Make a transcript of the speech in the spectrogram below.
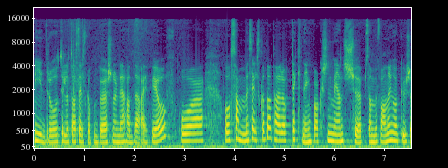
bidro til å ta selskapet på børs når det hadde IPO. Og, og samme selskap da, tar opp dekning på aksjen med en kjøpsanbefaling og kurs,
